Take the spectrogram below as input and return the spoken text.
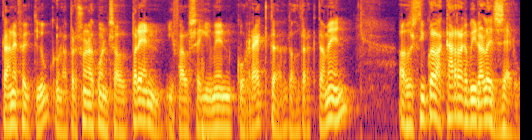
tan efectiu, que una persona quan se'l pren i fa el seguiment correcte del tractament, es diu que la càrrega viral és zero.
